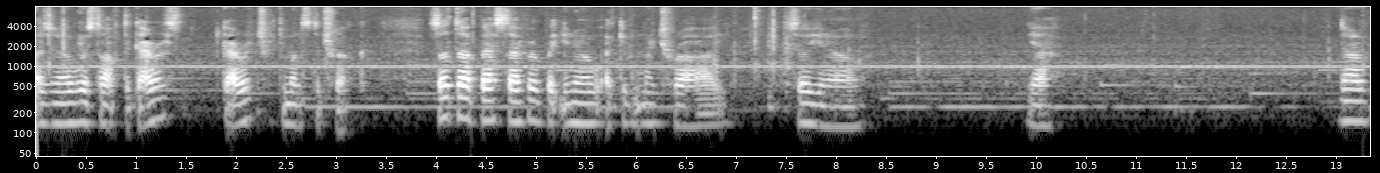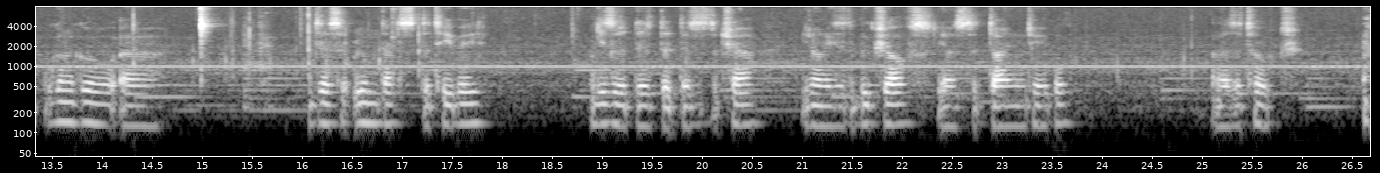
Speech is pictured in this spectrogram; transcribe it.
As you know, we're gonna start with the garage, garage with the monster truck. It's not the best ever, but you know, I give it my try. So you know, yeah. Now we're gonna go uh, this room. That's the TV. These are this, this is the chair. You know, these are the bookshelves. Yes, the dining table. And there's a torch.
